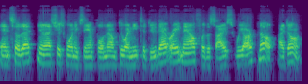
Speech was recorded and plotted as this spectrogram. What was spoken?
And so that, you know, that's just one example. Now, do I need to do that right now for the size we are? No, I don't.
